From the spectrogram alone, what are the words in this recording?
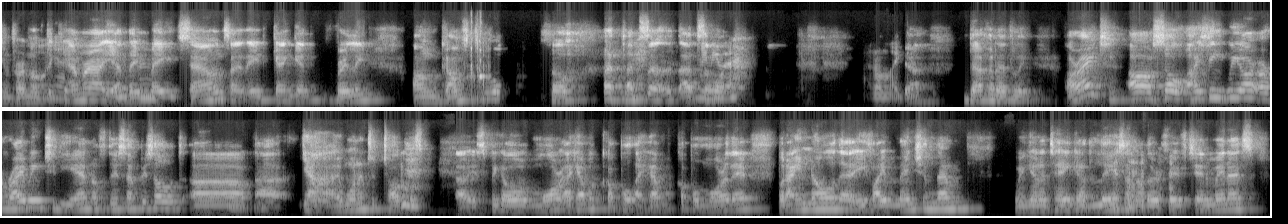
in front of oh, the yeah. camera yeah, they mm-hmm. make sounds and it can get really uncomfortable so that's a that's Me a neither. i don't like yeah it. definitely all right uh, so i think we are arriving to the end of this episode uh, mm-hmm. uh, yeah i wanted to talk uh, speak a little more i have a couple i have a couple more there but i know that if i mention them we're going to take at least another 15 minutes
